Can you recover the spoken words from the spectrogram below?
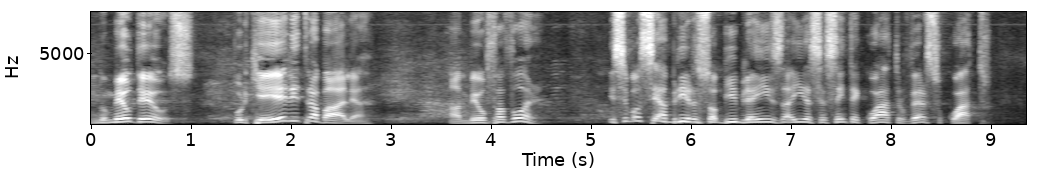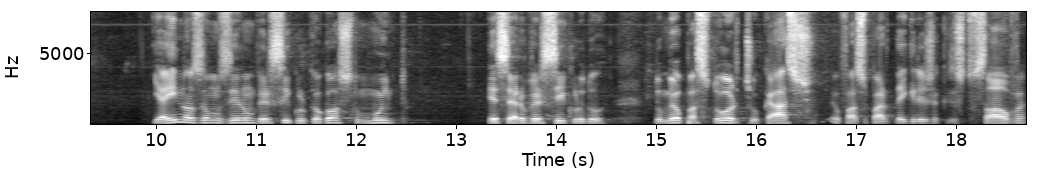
no meu Deus, porque Ele trabalha a meu favor. E se você abrir a sua Bíblia em Isaías 64, verso 4, e aí nós vamos ver um versículo que eu gosto muito. Esse era o versículo do, do meu pastor, tio Cássio. Eu faço parte da Igreja Cristo Salva,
